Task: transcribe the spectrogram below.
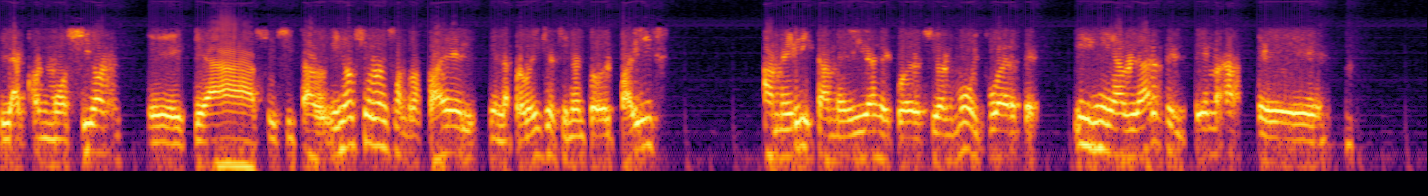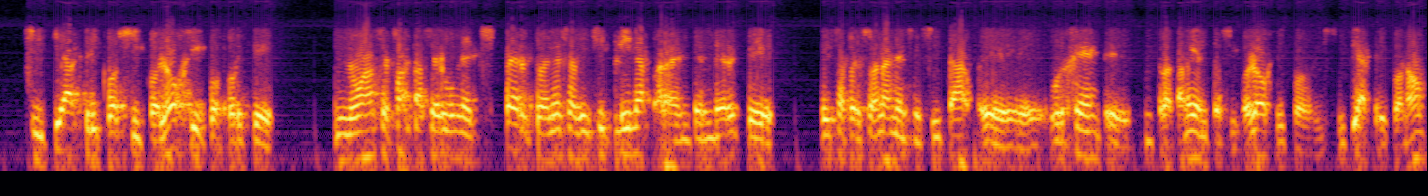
la conmoción eh, que ha suscitado, y no solo en San Rafael, en la provincia, sino en todo el país, amerita medidas de coerción muy fuertes, y ni hablar del tema eh, psiquiátrico, psicológico, porque no hace falta ser un experto en esa disciplina para entender que esa persona necesita eh, urgente un tratamiento psicológico y psiquiátrico, ¿no?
